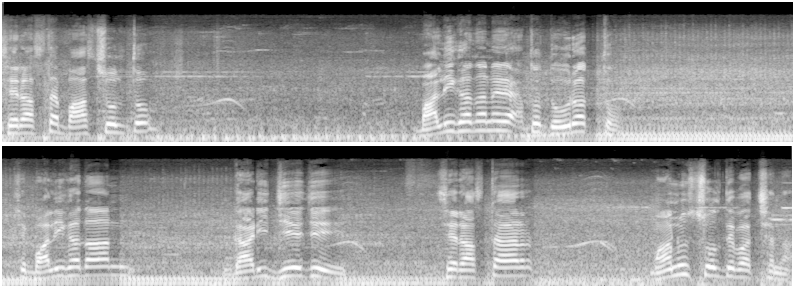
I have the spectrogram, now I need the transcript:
সে রাস্তায় বাস চলতো। বালিঘাদানের এত দৌরত্ব সে বালিঘাদান গাড়ি যে যে, সে রাস্তার মানুষ চলতে পারছে না।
